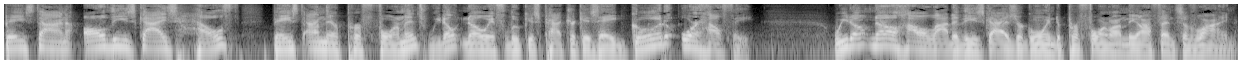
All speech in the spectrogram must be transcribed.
based on all these guys' health, based on their performance? We don't know if Lucas Patrick is a good or healthy. We don't know how a lot of these guys are going to perform on the offensive line.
